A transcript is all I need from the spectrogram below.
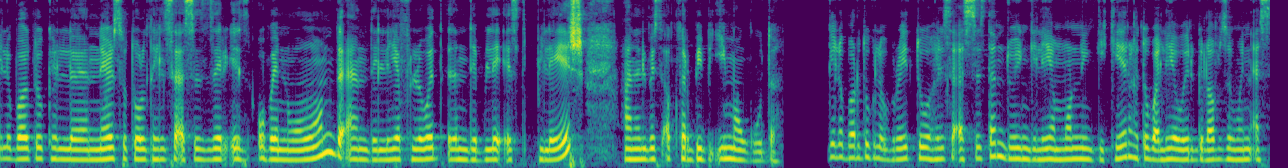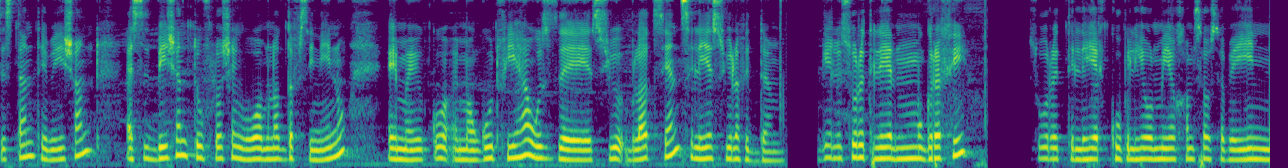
اللي برضو النيرس هيلث اسيست there is open wound and اللي هي fluid and splash هنلبس أكتر بي بي إي موجودة. جيلي برضو الاوبريتو هيلث اسيستنت دوينج اللي هي مورنينج كير هتبقى اللي هي وير جلافز وين اسيستنت بيشنت اسيست بيشنت تو فلوشنج وهو منضف سنينه موجود فيها وز blood thinners اللي هي سيولة في الدم. جيلي صورة اللي هي ال mammography صورة اللي هي الكوب اللي المية وخمسة وسبعين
